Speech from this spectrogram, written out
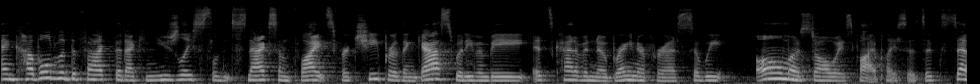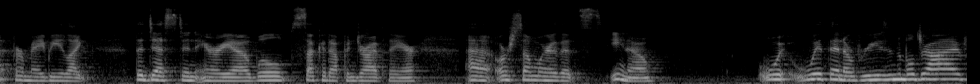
And coupled with the fact that I can usually snag some flights for cheaper than gas would even be, it's kind of a no brainer for us. So we almost always fly places, except for maybe like the Destin area. We'll suck it up and drive there. Uh, or somewhere that's, you know, w- within a reasonable drive.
